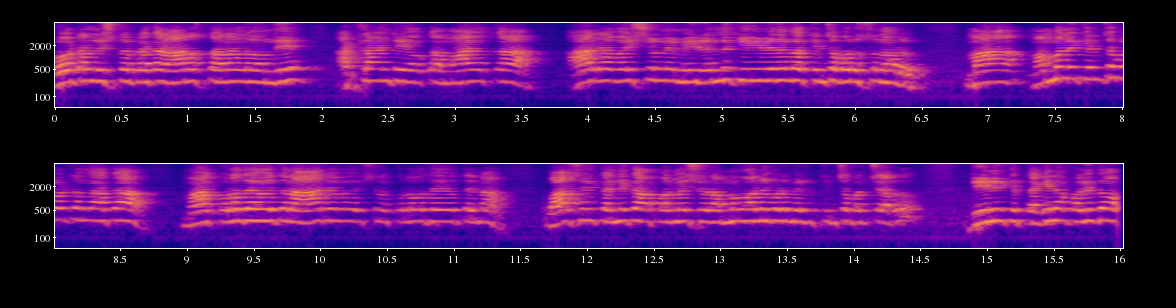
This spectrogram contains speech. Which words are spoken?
ఓటర్ లిస్టుల ప్రకారం ఆరో స్థానంలో ఉంది. అట్లాంటి ఒక మా యొక్క ఆర్య వైశ్యుల్ని మీరు ఎందుకు ఈ విధంగా కించపరుస్తున్నారు? మా మమ్మల్ని కించపడటం కాక మా కులదేవతైన ఆర్య వైశ్యుల కులదేవతైన వాసవి కన్యక పరమేశ్వర అమ్మవారిని కూడా మీరు కించపరిచారు. దీనికి తగిన ఫలితం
